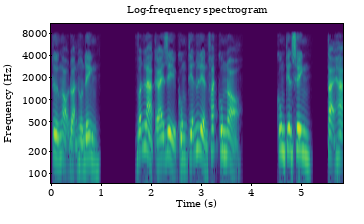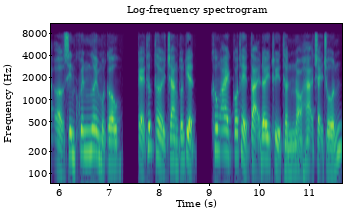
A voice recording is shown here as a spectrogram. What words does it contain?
Từ ngọ đoạn hồn đinh. Vẫn là cái gì cung tiễn liền phát cung nỏ. Cung tiên sinh, tại hạ ở xin khuyên ngươi một câu, kẻ thức thời trang tuấn kiệt, không ai có thể tại đây thủy thần nỏ hạ chạy trốn,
